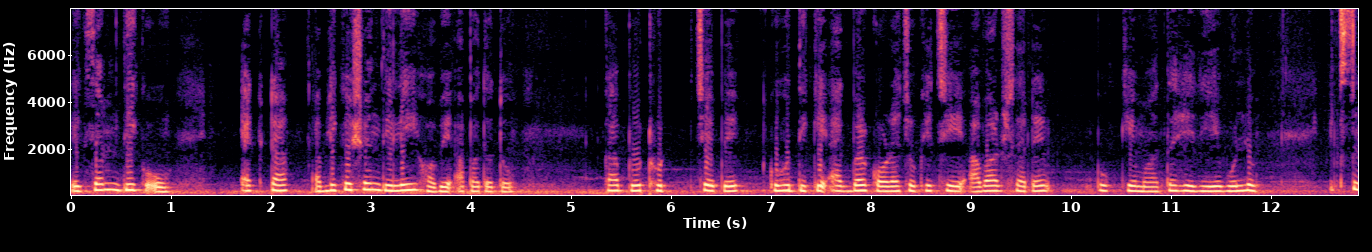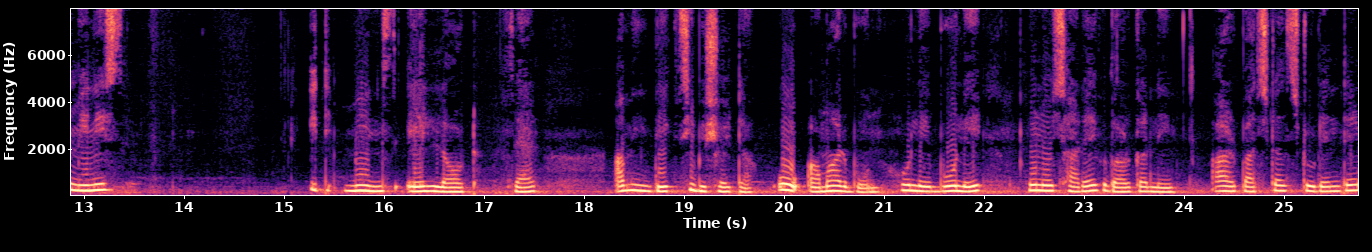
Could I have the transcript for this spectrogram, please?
এক্সাম দিক ও। একটা অ্যাপ্লিকেশন দিলেই হবে আপাতত। কাব্য ঠোঁট চেপে কুহুর দিকে একবার কড়া চোখে চেয়ে আবার স্যারের পক্ষে মাথা হেরিয়ে বলল it's means it means a lot sir আমি দেখছি বিষয়টা। ও আমার বোন হলে বলে কোনো ছাড়ের দরকার নেই। আর পাঁচটা স্টুডেন্টের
